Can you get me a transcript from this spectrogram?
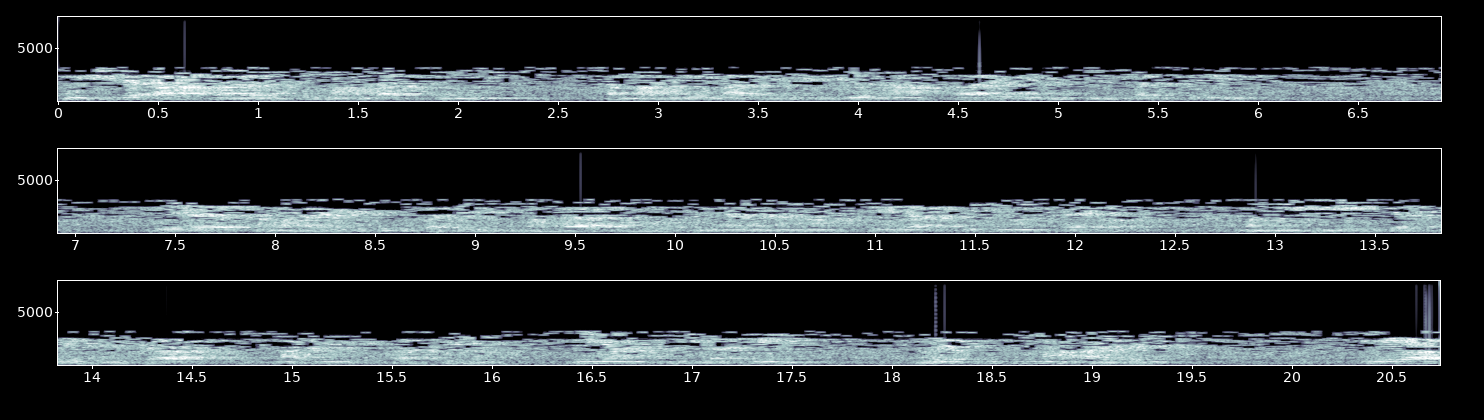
විවිධ ආකාර උපමා දක්වන සමාධිය මාර්ගයේ සිදුවන ආකාරය ගැන සිහිපත් කිරීම. එය සමාධිය පිටුපතේ මහා මොහොතේන කියලා කියනවා. මම මේ ජීවිතයේ නිසා මාගේ පස්සේ මේ ජීවිතේ මේ කුතුම ආයතන ඒවා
